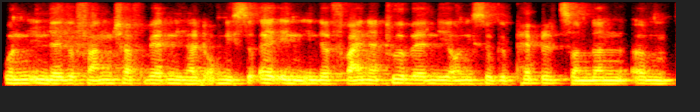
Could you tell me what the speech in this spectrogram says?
Und in der Gefangenschaft werden die halt auch nicht so, äh, in, in der freien Natur werden die auch nicht so gepäppelt, sondern ähm,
